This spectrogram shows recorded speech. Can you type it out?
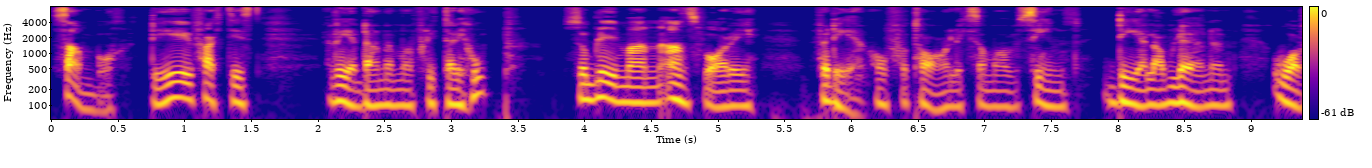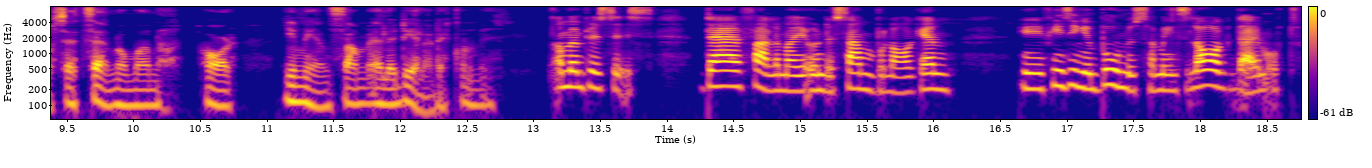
sambo. Det är ju faktiskt redan när man flyttar ihop så blir man ansvarig för det och får ta liksom av sin del av lönen oavsett sen om man har gemensam eller delad ekonomi. Ja men precis. Där faller man ju under sambolagen. Det finns ingen bonusfamiljslag däremot.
